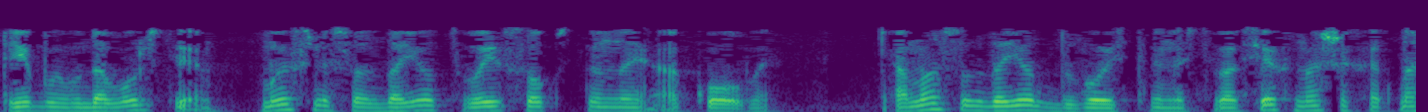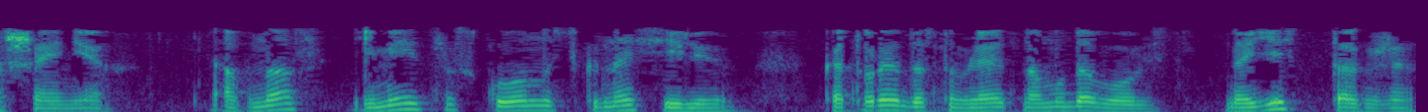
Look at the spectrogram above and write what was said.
Требуя удовольствия, мысль создает свои собственные оковы. Она создает двойственность во всех наших отношениях, а в нас имеется склонность к насилию, которая доставляет нам удовольствие. Но есть также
